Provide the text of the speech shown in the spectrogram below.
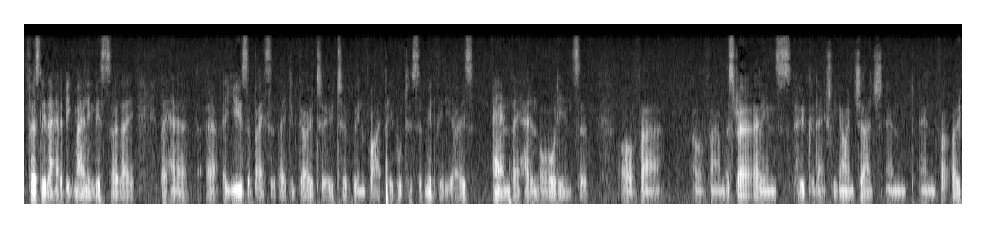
firstly, they had a big mailing list, so they they had a, a, a user base that they could go to to invite people to submit videos, and they had an audience of of uh, of um, Australians who could actually go and judge and, and vote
